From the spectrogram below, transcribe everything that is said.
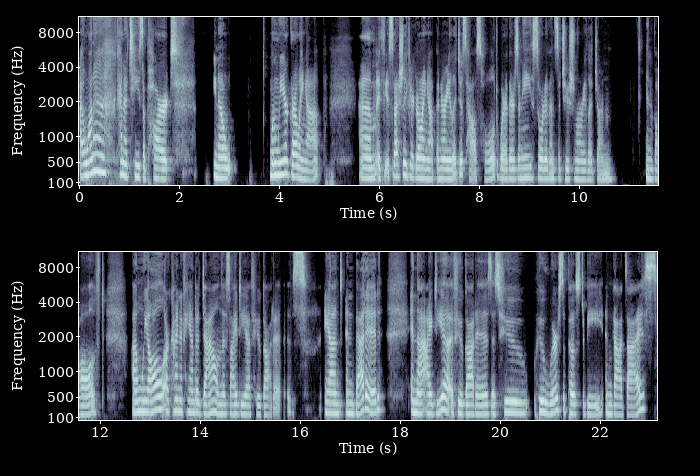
i want to kind of tease apart you know when we are growing up um, if, especially if you're growing up in a religious household where there's any sort of institutional religion involved um, we all are kind of handed down this idea of who God is. And embedded in that idea of who God is is who who we're supposed to be in God's eyes,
